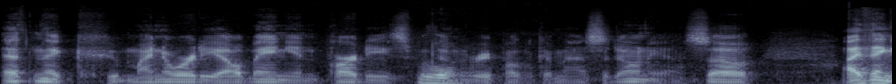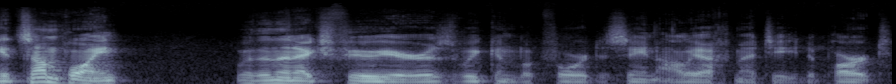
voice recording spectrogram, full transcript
ethnic minority Albanian parties within the Republic of Macedonia. So I think at some point within the next few years, we can look forward to seeing Ali Ahmeti depart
